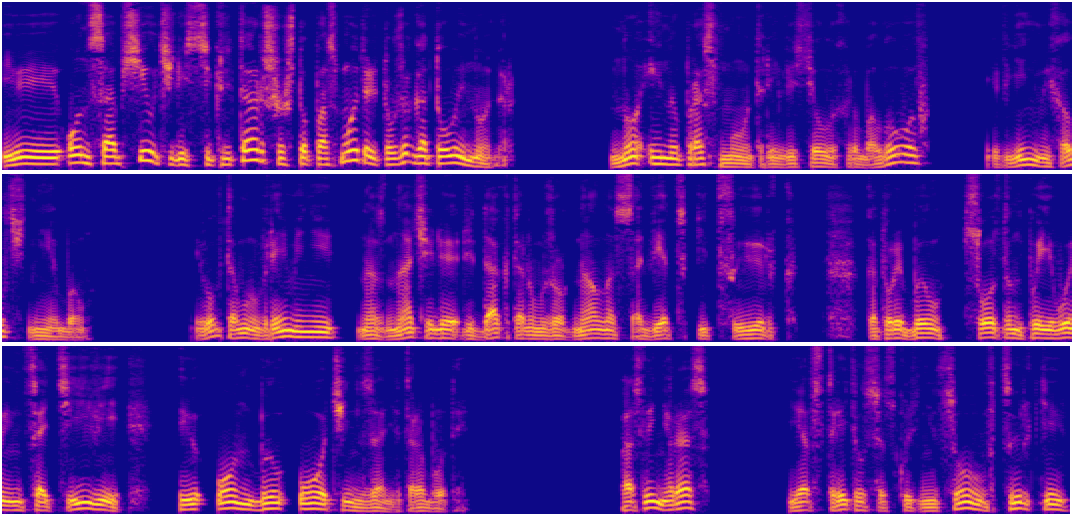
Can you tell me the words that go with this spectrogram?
и он сообщил через секретаршу, что посмотрит уже готовый номер. Но и на просмотре «Веселых рыболовов» Евгений Михайлович не был. Его к тому времени назначили редактором журнала «Советский цирк», который был создан по его инициативе, и он был очень занят работой. Последний раз я встретился с Кузнецовым в цирке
